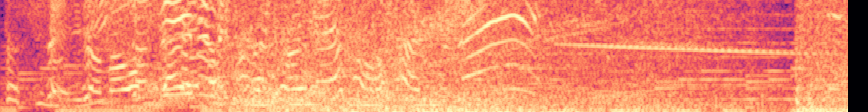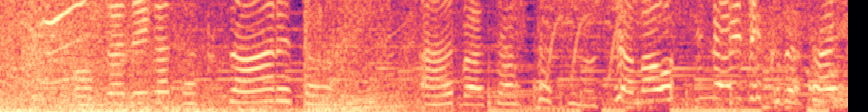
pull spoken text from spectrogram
たちの邪魔をしないでれたあ私たちの邪魔をしないでください。カ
